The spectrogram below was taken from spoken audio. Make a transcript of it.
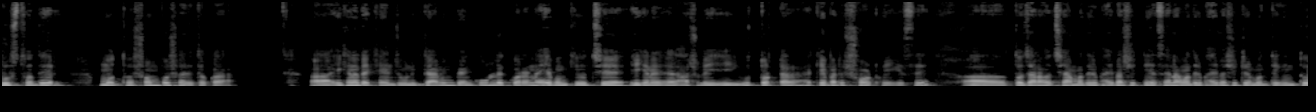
দুস্থদের মধ্যে সম্প্রসারিত করা। এখানে দেখেন যে উনি গ্রামীণ ব্যাংক উল্লেখ করে নাই এবং কি হচ্ছে এখানে আসলে এই উত্তরটা একেবারে শর্ট হয়ে গেছে। তো যারা হচ্ছে আমাদের ভাইবা শিট নিয়েছেন, আমাদের ভাইবা শিটের মধ্যে কিন্তু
